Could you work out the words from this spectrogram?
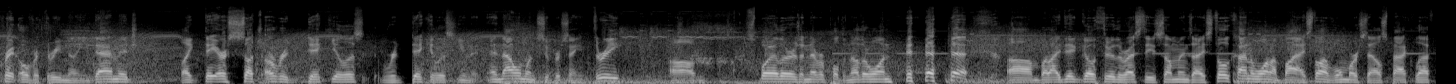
crit over 3 million damage. Like they are such a ridiculous ridiculous unit. And that one went Super Saiyan 3. Um Spoilers, I never pulled another one. um, but I did go through the rest of these summons. I still kind of want to buy. I still have one more sales pack left.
